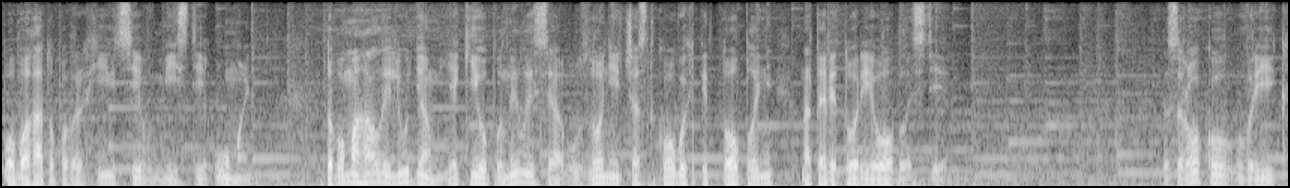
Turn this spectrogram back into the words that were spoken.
по багатоповерхівці в місті Умань. Допомагали людям, які опинилися у зоні часткових підтоплень на території області. З року в рік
